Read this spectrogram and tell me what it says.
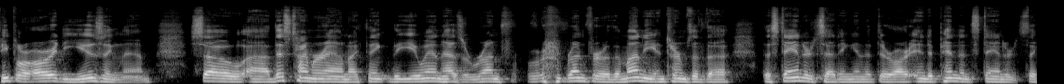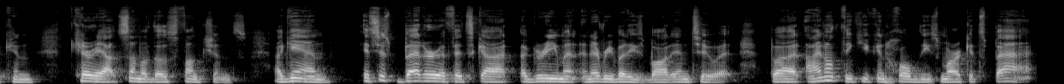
people are already using them. So uh, this time around, I think the UN has a run for, run for the money in terms of the the standard setting, and that there are independent standards that can carry out some of those functions. Again, it's just better if it's got agreement and everybody's bought into it. But I don't think you can hold these markets back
